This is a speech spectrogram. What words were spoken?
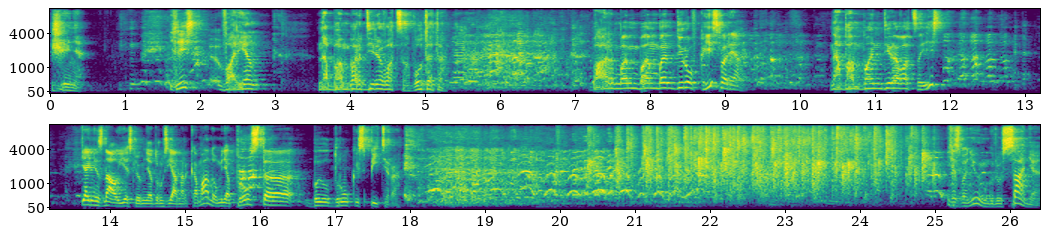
Женя, есть вариант набомбардироваться. Вот это. Бомбардировка. Есть вариант? Набомбардироваться есть? Я не знал, есть ли у меня друзья наркоманы. У меня просто был друг из Питера. Я звоню ему, говорю, Саня,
